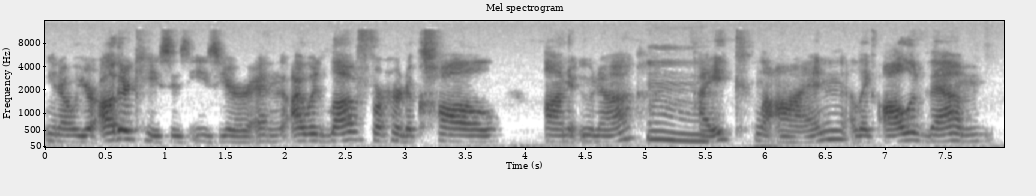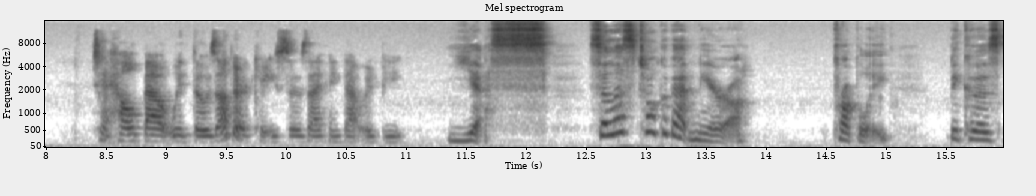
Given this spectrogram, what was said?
you know, your other cases easier. And I would love for her to call on Una, Mm. Pike, La'an, like all of them to help out with those other cases. I think that would be Yes. So let's talk about Neera properly because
